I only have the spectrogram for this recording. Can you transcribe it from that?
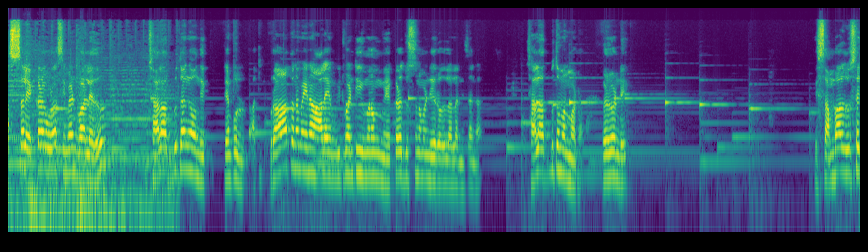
అస్సలు ఎక్కడ కూడా సిమెంట్ వాడలేదు. చాలా అద్భుతంగా ఉంది టెంపుల్. అతి పురాతనమైన ఆలయం. ఇటువంటివి మనం ఎక్కడ చూస్తున్నామండి ఈ రోజులలో నిజంగా? చాలా అద్భుతం అనమాట చూడండి. ఈ స్తంభాలు చూస్తే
